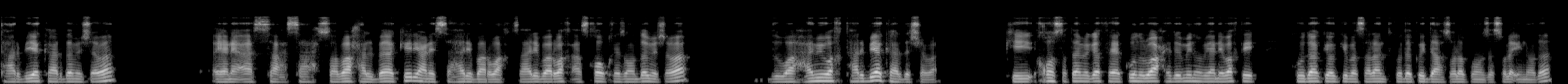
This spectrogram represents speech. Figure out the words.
تربیه کرده می شود یعنی از صباح الباکر یعنی سحری بر وقت. سحری بر وقت از خواب خزانده می شود و همین وقت تربیه کرده شود. که خاصتا میگه فیکون الواحد منهم یعنی وقتی کودک که مثلا کودک 10 ساله 15 ساله اینا ده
